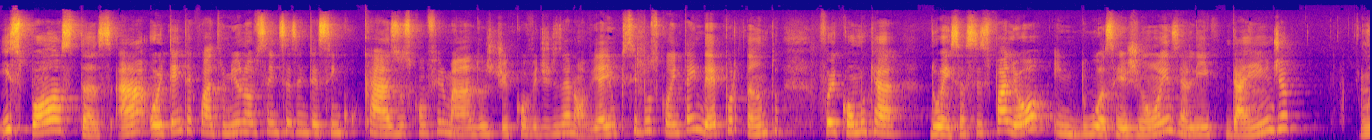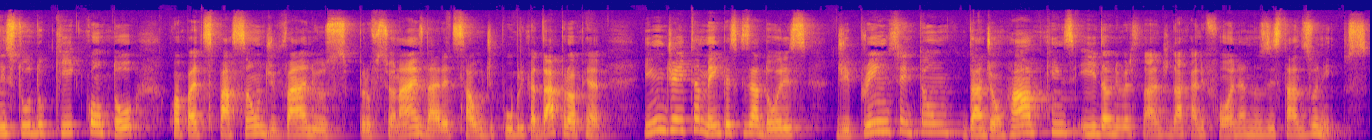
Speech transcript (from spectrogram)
expostas a 84.965 casos confirmados de Covid-19. E aí o que se buscou entender, portanto, foi como que a doença se espalhou em duas regiões ali da Índia, um estudo que contou com a participação de vários profissionais da área de saúde pública da própria Índia e também pesquisadores de Princeton, da John Hopkins e da Universidade da Califórnia, nos Estados Unidos.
